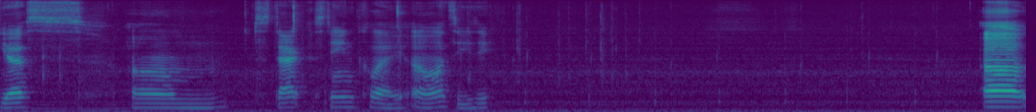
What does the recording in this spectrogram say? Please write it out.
Yes. Um, stack stained clay. Oh, that's easy. Uh,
